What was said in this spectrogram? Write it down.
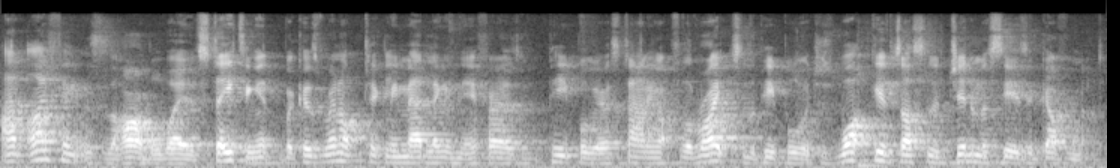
And I think this is a horrible way of stating it because we're not particularly meddling in the affairs of the people, we are standing up for the rights of the people, which is what gives us legitimacy as a government.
